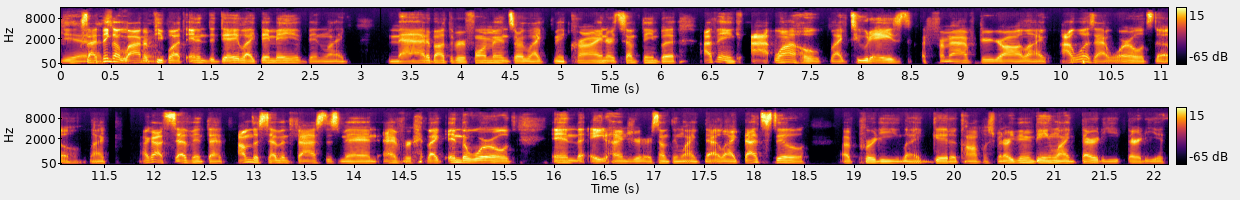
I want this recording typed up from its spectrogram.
Yeah, so I think a lot point. of people at the end of the day, like they may have been like mad about the performance or like me crying or something. But I think I well, I hope like two days from after you're all like, I was at Worlds though. Like I got seventh at I'm the seventh fastest man ever, like in the world in the 800 or something like that. Like that's still a pretty like good accomplishment or even being like 30 30th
